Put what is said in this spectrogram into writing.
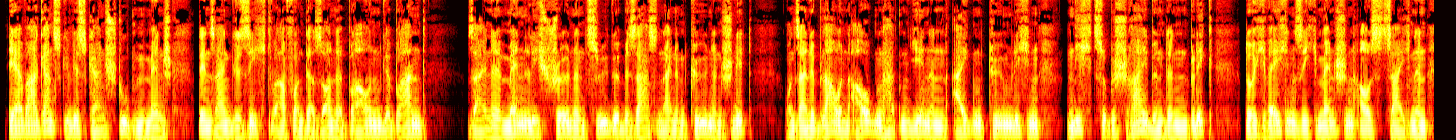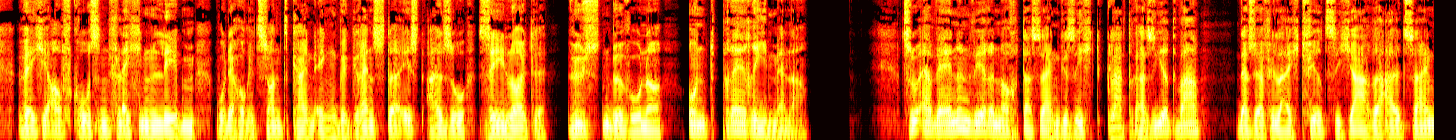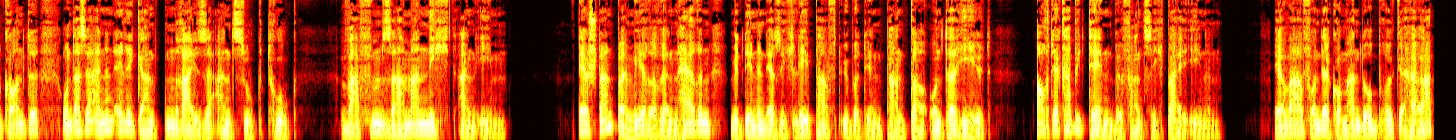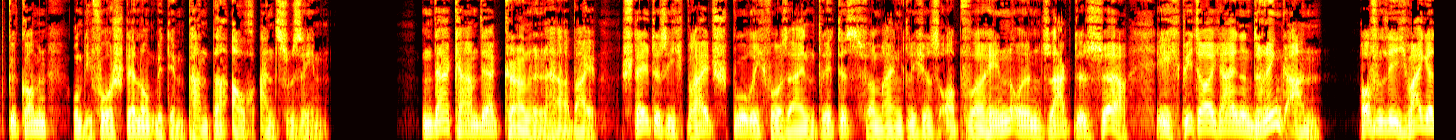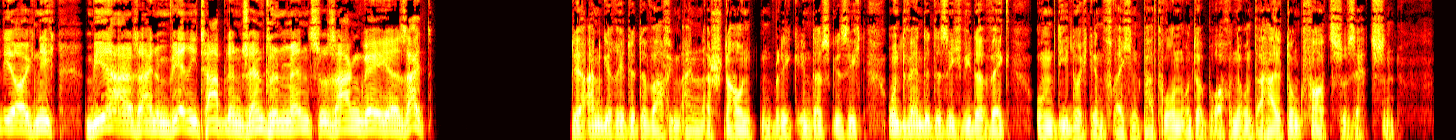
Er war ganz gewiss kein Stubenmensch, denn sein Gesicht war von der Sonne braun gebrannt, seine männlich schönen Züge besaßen einen kühnen Schnitt, und seine blauen Augen hatten jenen eigentümlichen, nicht zu beschreibenden Blick, durch welchen sich Menschen auszeichnen, welche auf großen Flächen leben, wo der Horizont kein eng begrenzter ist, also Seeleute, Wüstenbewohner und Präriemänner. Zu erwähnen wäre noch, dass sein Gesicht glatt rasiert war, dass er vielleicht vierzig Jahre alt sein konnte und dass er einen eleganten Reiseanzug trug. Waffen sah man nicht an ihm. Er stand bei mehreren Herren, mit denen er sich lebhaft über den Panther unterhielt. Auch der Kapitän befand sich bei ihnen. Er war von der Kommandobrücke herabgekommen, um die Vorstellung mit dem Panther auch anzusehen. Da kam der Colonel herbei, stellte sich breitspurig vor sein drittes vermeintliches Opfer hin und sagte, Sir, ich biete euch einen Drink an. Hoffentlich weigert ihr euch nicht, mir als einem veritablen Gentleman zu sagen, wer ihr seid. Der Angeredete warf ihm einen erstaunten Blick in das Gesicht und wendete sich wieder weg, um die durch den frechen Patron unterbrochene Unterhaltung fortzusetzen.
